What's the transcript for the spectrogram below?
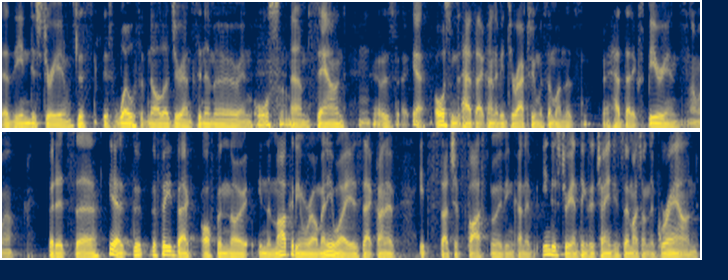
of the industry, and was just this wealth of knowledge around cinema and Awesome. um, sound. It was uh, yeah awesome to have that kind of interaction with someone that's had that experience. Oh wow. But it's uh, yeah, the the feedback often though in the marketing realm anyway is that kind of it's such a fast moving kind of industry and things are changing so much on the ground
